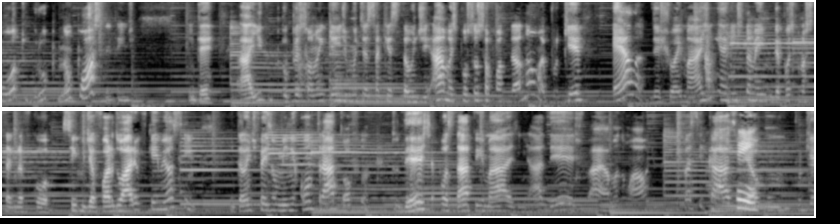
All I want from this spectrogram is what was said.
o outro grupo não posta, entende? Entende? Aí o pessoal não entende muito essa questão de, ah, mas postou sua foto dela. Não, é porque ela deixou a imagem e a gente também, depois que o nosso Instagram ficou cinco dias fora do ar, eu fiquei meio assim. Então a gente fez um mini contrato, ó, tu deixa postar a tua imagem, ah, deixa, ah, ela manda um áudio, para se caso algum, porque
